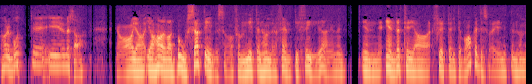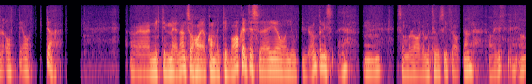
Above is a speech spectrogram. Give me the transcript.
har du bott i USA? Ja, jag, jag har varit bosatt i USA från 1954. En, en, ända till jag flyttade tillbaka till Sverige 1988. Uh, mitt emellan så har jag kommit tillbaka till Sverige och gjort lumpen i Sverige. Mm. Som radiomatros i flottan. Ja, just det. Ja.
